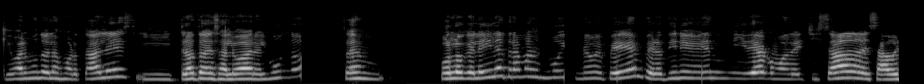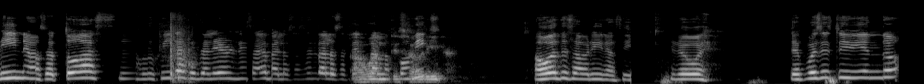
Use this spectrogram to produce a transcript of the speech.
que va al mundo de los mortales y trata de salvar el mundo. O sea, es- por lo que leí la trama es muy, no me peguen, pero tiene bien idea como de hechizada, de Sabrina, o sea, todas las brujitas que salieron en esa época, de los 60 a los 70 Aguante, en los cómics. Sabrina. Aguante Sabrina, sí. Pero bueno. Después estoy viendo.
